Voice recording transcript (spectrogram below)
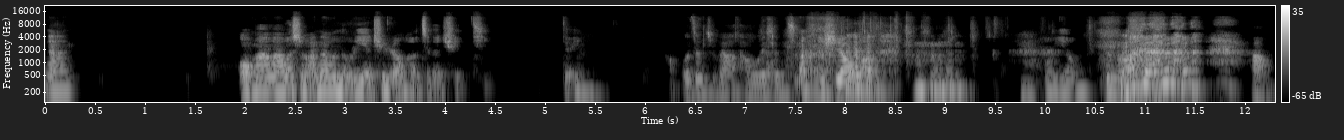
那。我妈妈为什么那么努力的去融合这个群体？对，我正准备要掏卫生纸，你需要吗？不用，真的吗？好，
